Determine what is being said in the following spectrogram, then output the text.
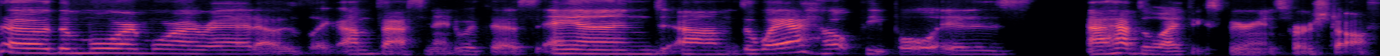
so the more and more I read, I was like, I'm fascinated with this. And um, the way I help people is I have the life experience first off.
